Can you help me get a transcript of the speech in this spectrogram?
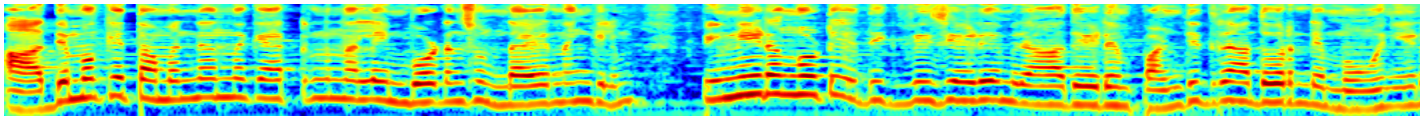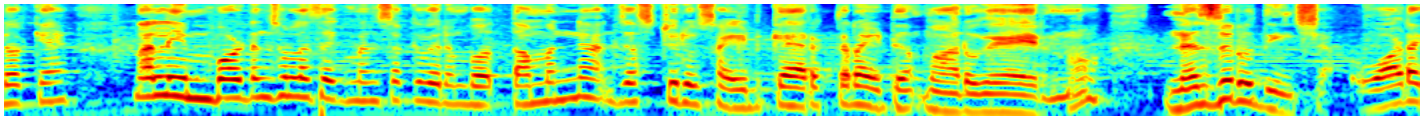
ആദ്യമൊക്കെ തമന്ന എന്ന ക്യാരക്ടറിന് നല്ല ഇമ്പോർട്ടൻസ് ഉണ്ടായിരുന്നെങ്കിലും പിന്നീട് അങ്ങോട്ട് ദിഗ്വിജയുടെയും രാധയുടെയും പണ്ഡിത് രാധോറിന്റെ മോഹിനിയുടെ ഒക്കെ നല്ല ഇമ്പോർട്ടൻസ് ഉള്ള സെഗ്മെന്റ്സ് ഒക്കെ വരുമ്പോൾ തമന്ന ജസ്റ്റ് ഒരു സൈഡ് ക്യാരക്ടറായിട്ട് മാറുകയായിരുന്നു. Naseeruddin Shah. What a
